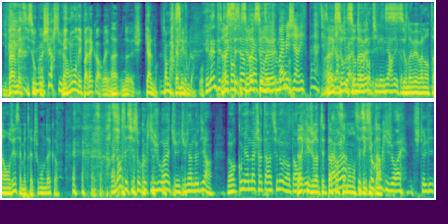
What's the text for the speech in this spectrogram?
Il va mettre Sissoko. me cherche. Mais nous, on n'est pas d'accord. Ouais. Ouais. Calme. Calmez-vous là. Hélène, C'est t'étais vrai que censé c'est- un c'est peu apaiser avait- tout le Ouais, monde. mais j'y arrive pas. C'est vrai que si on, avait, quand il est énervé si on avait Valentin Rongier, ça mettrait tout le monde d'accord. Bah non, c'est Sissoko qui jouerait, tu viens de le dire. Bah, combien de matchs internationaux va C'est vrai qu'il jouerait peut-être pas Bah voilà, forcément dans c'est cette Sissoko équipe-là. qui jouerait, je te le dis.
